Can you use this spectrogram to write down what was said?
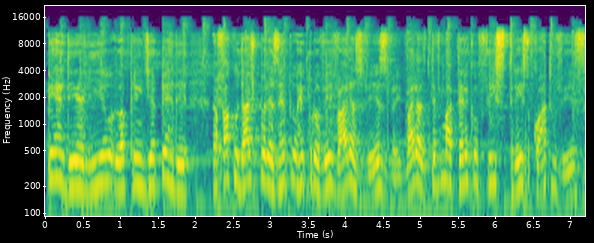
perder ali, eu, eu aprendi a perder. Na faculdade, por exemplo, eu reprovei várias vezes, velho. Várias, teve matéria que eu fiz três, quatro vezes.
